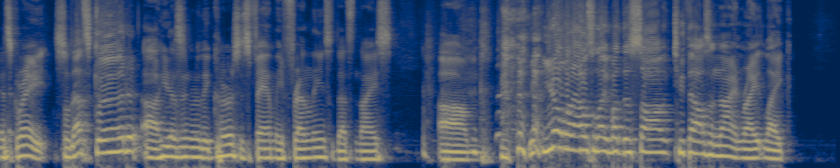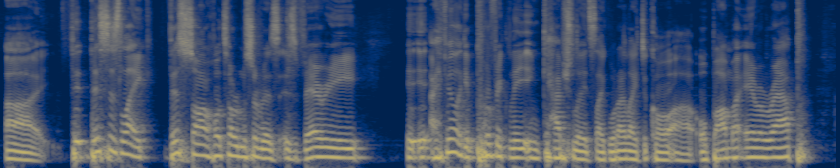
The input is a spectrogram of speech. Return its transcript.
it's great. So that's good. Uh, he doesn't really curse. He's family friendly, so that's nice. Um, you, know what I also like about this song? 2009, right? Like, uh, th- this is like this song, Hotel Room Service, is very. It, it- I feel like it perfectly encapsulates like what I like to call uh, Obama era rap.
